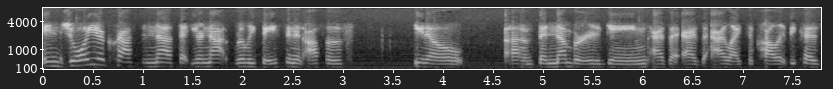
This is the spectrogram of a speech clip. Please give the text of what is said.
enjoy your craft enough that you're not really basing it off of you know um, the number game as I, as I like to call it because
